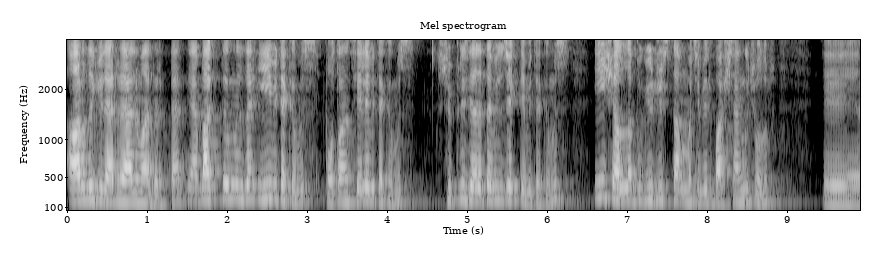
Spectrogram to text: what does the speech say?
Arda Güler Real Madrid'den. Yani baktığımızda iyi bir takımız, potansiyeli bir takımız. Sürpriz yaratabilecek de bir takımız. İnşallah bu Gürcistan maçı bir başlangıç olur. Ee,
